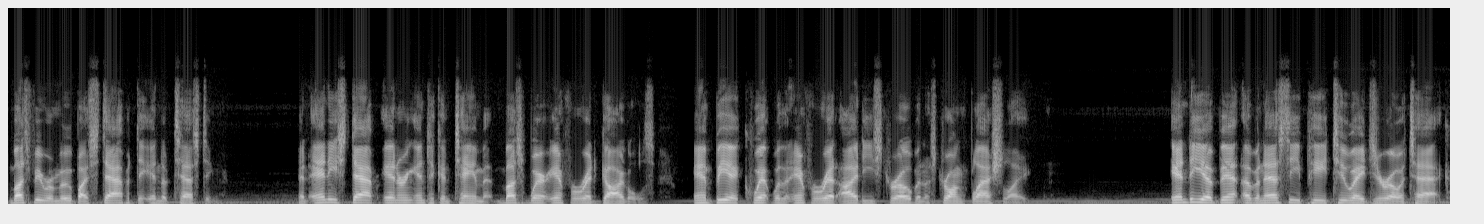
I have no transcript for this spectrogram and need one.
must be removed by staff at the end of testing, and any staff entering into containment must wear infrared goggles and be equipped with an infrared ID strobe and a strong flashlight. In the event of an SCP-280 attack,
